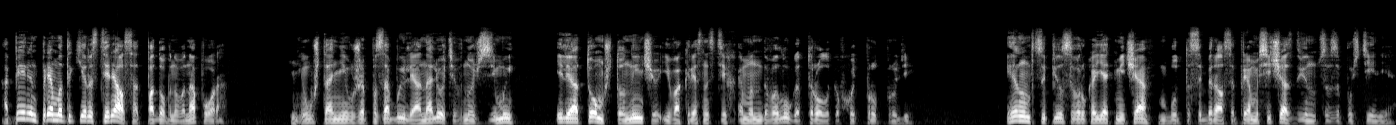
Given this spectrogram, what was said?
А Перин прямо-таки растерялся от подобного напора. Неужто они уже позабыли о налете в ночь зимы или о том, что нынче и в окрестностях Эммондова луга троллоков хоть пруд пруди? Эллен вцепился в рукоять меча, будто собирался прямо сейчас двинуться в запустение.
